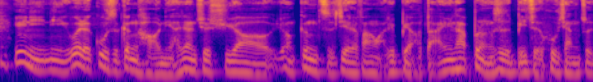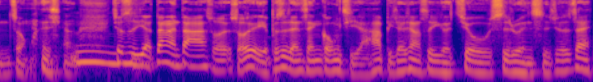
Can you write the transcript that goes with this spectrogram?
因为你你为了故事更好，你好像就需要用更直接的方法去表达，因为它不能是彼此互相尊重，像就是要当然大家所所谓也不是人身攻击啊，它比较像是一个就事论事，就是在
